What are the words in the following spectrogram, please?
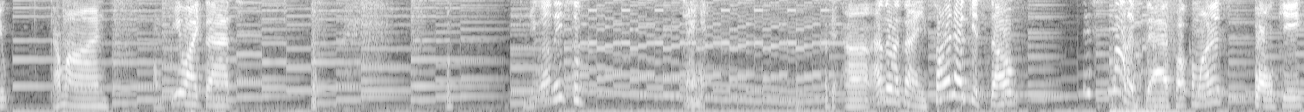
You, come on. Don't be like that. Nope. Nope. Can you at least look? Dang it. Okay, uh, as I was saying, Psyduck itself, it's not a bad Pokemon. It's bulky,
